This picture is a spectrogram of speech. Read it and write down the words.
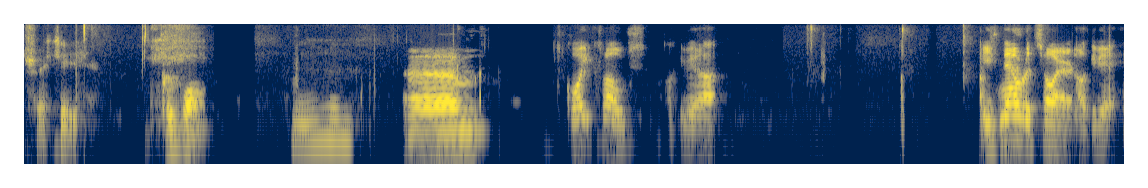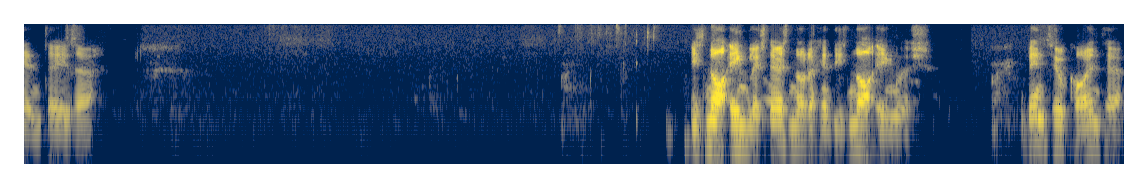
Tricky. Good one. Mm. Um, It's quite close. I'll give you that. He's now retired. I'll give you a hint. He's there. He's not English. There's another hint. He's not English. Been too kind here.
